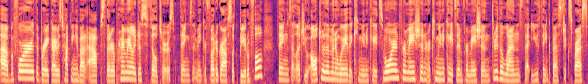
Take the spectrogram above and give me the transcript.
Uh, before the break, I was talking about apps that are primarily just filters, things that make your photographs look beautiful, things that let you alter them in a way that communicates more information or communicates information through the lens that you think best express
